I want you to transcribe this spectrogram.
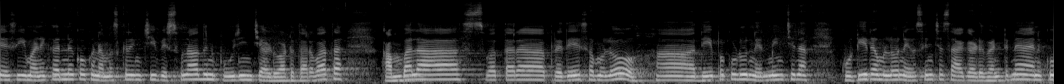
చేసి మణికర్ణికకు నమస్కరించి విశ్వనాథుని పూజించాడు. అటు తర్వాత కంబలాస్వతర ప్రదేశములో దీపకుడు నిర్మించిన కుటీరంలో నివసించసాగాడు. వెంటనే ఆయనకు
